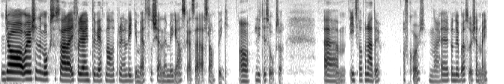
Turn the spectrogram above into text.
Ja, och jag känner mig också så här, ifall jag inte vet namnet på den jag ligger med så känner jag mig ganska så här slampig. Ja, Lite så också. Ehm, inte för att man är det, of course. nej. Eh, Utan det är bara så jag känner mig.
